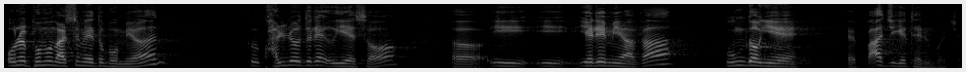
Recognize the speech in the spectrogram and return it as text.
오늘 본문 말씀에도 보면 그 관료들에 의해서 어, 이, 이 예레미야가 웅덩이에 빠지게 되는 거죠.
